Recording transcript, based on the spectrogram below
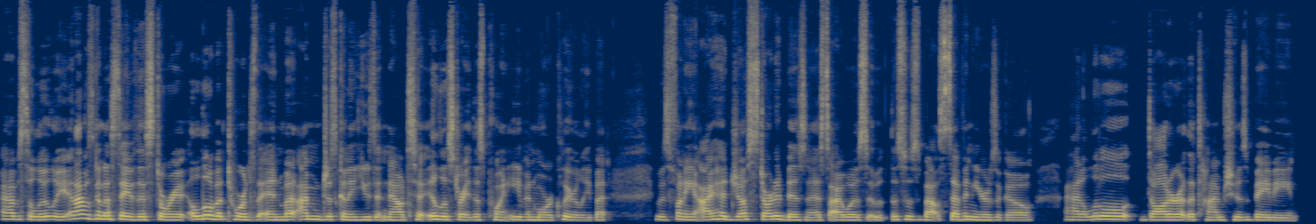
Absolutely. And I was going to save this story a little bit towards the end, but I'm just going to use it now to illustrate this point even more clearly. But it was funny. I had just started business. I was, this was about seven years ago. I had a little daughter at the time. She was a baby.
